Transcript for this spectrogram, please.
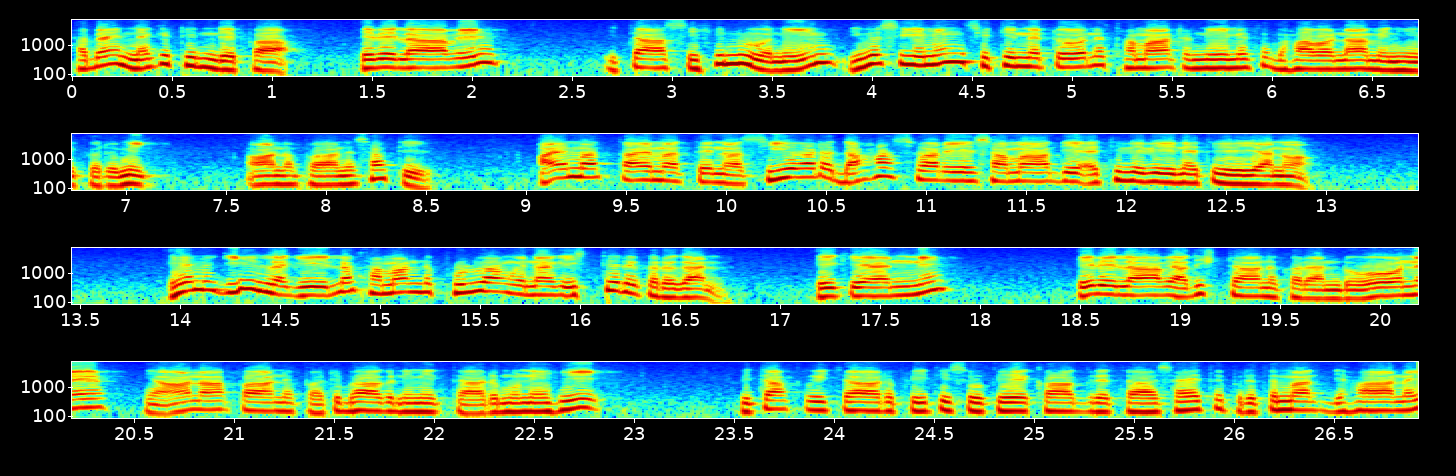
හැබැයි නැගිටින්න එපා. ඒ වෙලාවේ ඊටා සිහිනුවණින් ඉවසීමෙන් සිටින්නට ඕන තමාට නියමිත භාවනා මෙනෙහි කරමි. ආනපාන සතිය. අයමත් අයමත් වෙනවා සියවර දහස් වරේ සමාධිය ඇති වෙවි නැති වෙවි යනවා. එහෙම ගිහිල්ලා ගිහිල්ලා Tamanne පුළුවන් වෙනාගේ ස්ථිර කරගන්න. ඒ කියන්නේ ඒ වෙලාවේ අදිෂ්ඨාන කරන්න ඕනේ ඥානාපාන ප්‍රතිභාග නිමිත්ත අරමුණෙහි විතක් විචාර ප්‍රීති සුඛ ඒකාග්‍රතාව සහිත ප්‍රථම ධානය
